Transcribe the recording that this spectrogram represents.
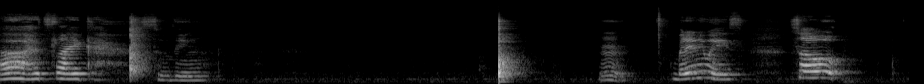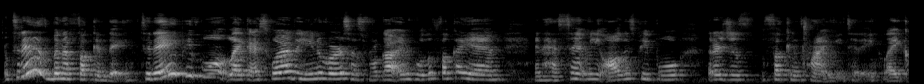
Ah, it's like soothing. Mm. But anyways, so today has been a fucking day. Today people like I swear the universe has forgotten who the fuck I am and has sent me all these people that are just fucking trying me today. Like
